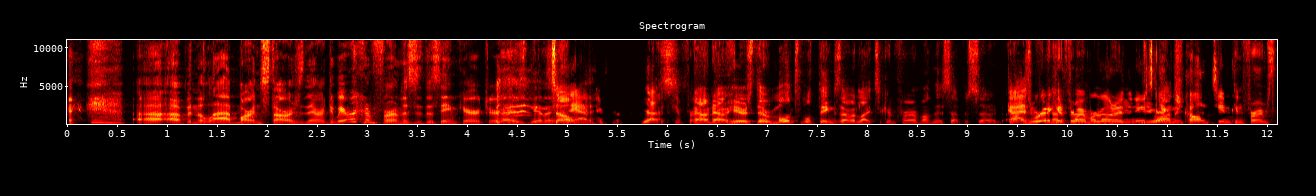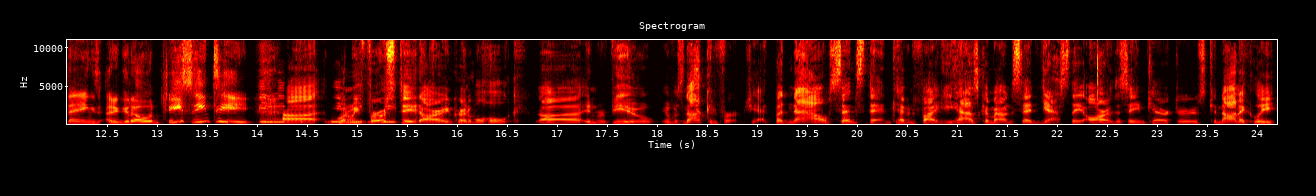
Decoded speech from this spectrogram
uh, up in the lab, Martin Starr's there. Did we ever confirm this is the same character as the other? So- They have. Yes. Confirmed. Now, now here's there are multiple things I would like to confirm on this episode. Guys, Uh, we're gonna confirm we're going to the review new rewatch. segment called Tim Confirms Things, a good old TCT. uh, when we first did our Incredible Hulk uh, in review, it was not confirmed yet. But now, since then, Kevin Feige has come out and said, yes, they are the same characters canonically,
